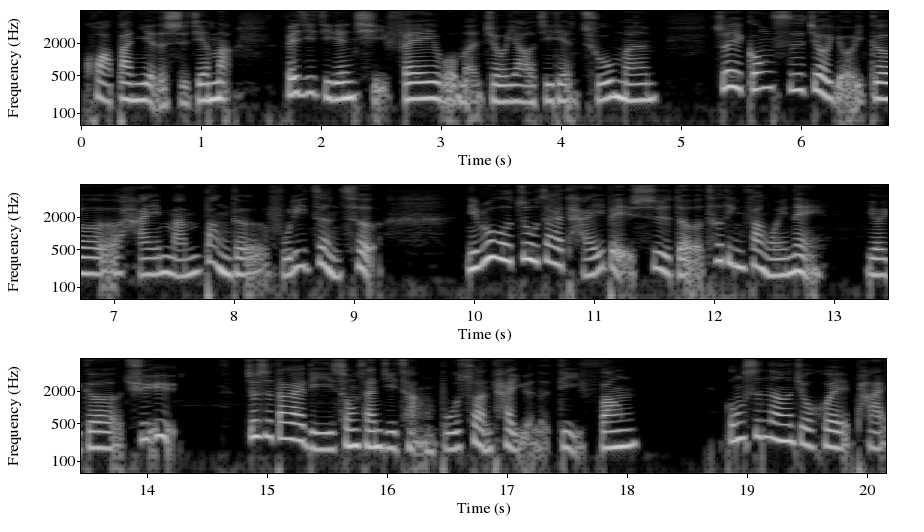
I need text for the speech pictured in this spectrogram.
跨半夜的时间嘛，飞机几点起飞，我们就要几点出门，所以公司就有一个还蛮棒的福利政策。你如果住在台北市的特定范围内，有一个区域，就是大概离松山机场不算太远的地方，公司呢就会派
